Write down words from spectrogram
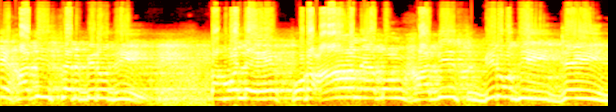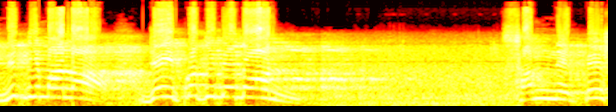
দুইটাই হাদিসের বিরোধী। তাহলে কোরআন এবং হাদিস বিরোধী যেই নীতিমালা, যেই প্রতিবেদন সামনে পেশ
